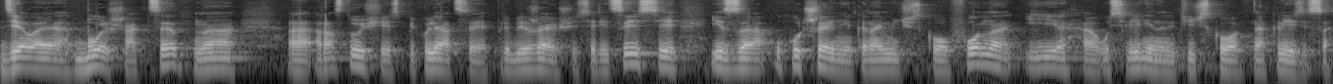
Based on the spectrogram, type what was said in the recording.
делая больше акцент на растущие спекуляции приближающейся рецессии из-за ухудшения экономического фона и усиления аналитического кризиса.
